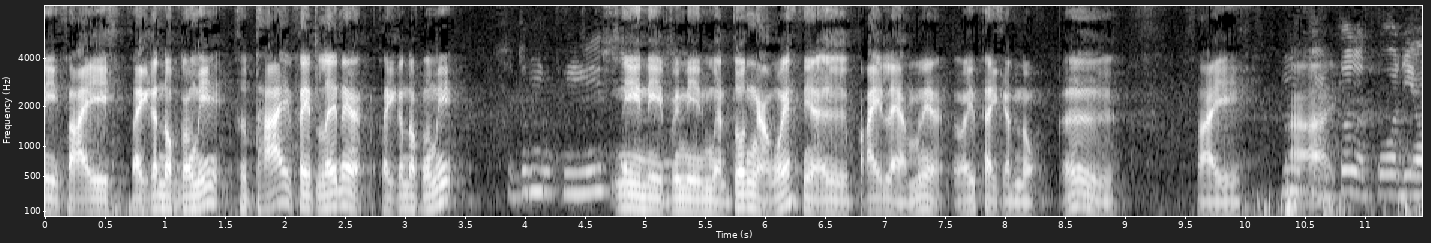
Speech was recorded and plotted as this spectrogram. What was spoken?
นี่ใส่ใส่กระหนกตรงนี้ สุดท้ายเสร็จเลยเนี่ยใส่กระหนกตรงนี้ ฉันต้องลุกนี้เสร็จนี่นี่เป็นนี่เหมือนตัวเหงาไหมเนี่ยเออปลายแหลมเนี่ยเอาไว้ใส่กระหนก เออ ใส่มีตาสายมตัวแต่ตัวเดียว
